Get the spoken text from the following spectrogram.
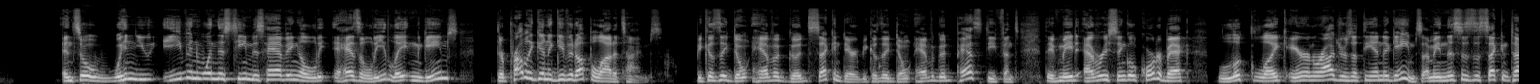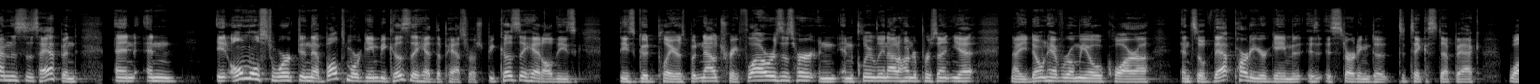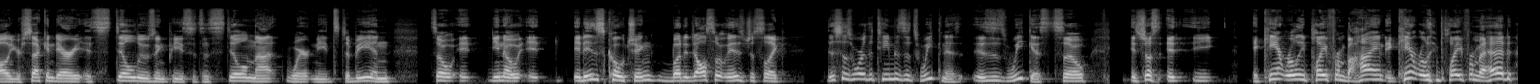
And so when you even when this team is having a has a lead late in games, they're probably going to give it up a lot of times because they don't have a good secondary because they don't have a good pass defense. They've made every single quarterback look like Aaron Rodgers at the end of games. I mean, this is the second time this has happened and and it almost worked in that Baltimore game because they had the pass rush, because they had all these these good players. But now Trey Flowers is hurt and, and clearly not 100% yet. Now you don't have Romeo Okwara. And so that part of your game is, is starting to, to take a step back while your secondary is still losing pieces, is still not where it needs to be. And so it, you know, it, it is coaching, but it also is just like, this is where the team is its weakness, is its weakest. So it's just, it, it can't really play from behind. It can't really play from ahead.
